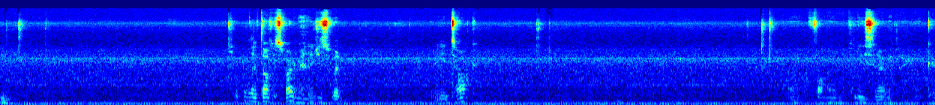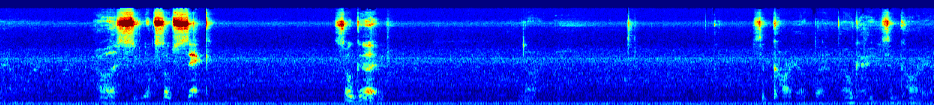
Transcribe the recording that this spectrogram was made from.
Hmm. So we left off with Spider-Man. They just went. They didn't talk. Oh, following the police and everything. Okay, alright. Oh, this suit looks so sick. So good. Sicario. Okay, Sicario.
